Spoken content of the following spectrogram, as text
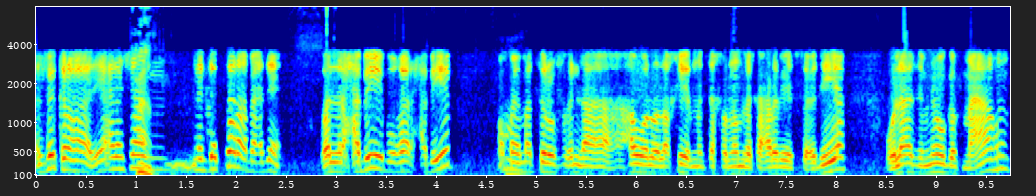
الفكرة هذه علشان نتذكرها بعدين. ولا حبيب وغير حبيب هم يمثلوا في الأول والاخير منتخب المملكة العربية السعودية ولازم نوقف معاهم.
